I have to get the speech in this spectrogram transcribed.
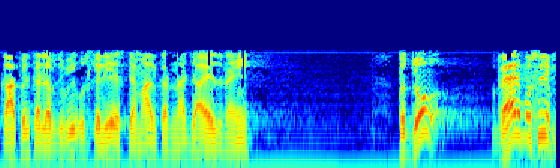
کافر کا لفظ بھی اس کے لیے استعمال کرنا جائز نہیں۔ تو جو غیر مسلم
